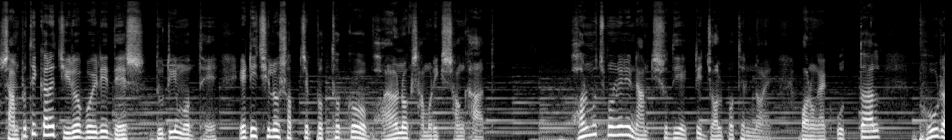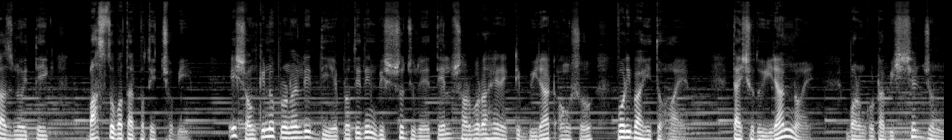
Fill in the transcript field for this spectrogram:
সাম্প্রতিককালে চিরবৈরী দেশ দুটির মধ্যে এটি ছিল সবচেয়ে প্রত্যক্ষ ও ভয়ানক সামরিক সংঘাত। হরমুজ প্রণালী নামটি শুধু একটি জলপথের নয়, বরং এক উত্তাল ভূ রাজনৈতিক বাস্তবতার প্রতিচ্ছবি। এই সংকীর্ণ প্রণালী দিয়ে প্রতিদিন বিশ্বজুড়ে তেল সরবরাহের একটি বিরাট অংশ পরিবাহিত হয়। তাই শুধু ইরান নয়, বরং গোটা বিশ্বের জন্য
